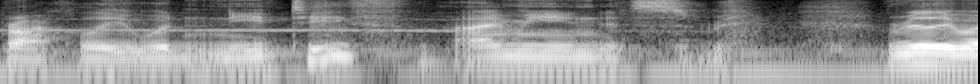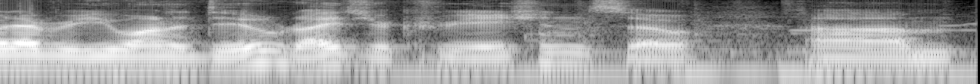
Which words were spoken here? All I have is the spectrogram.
broccoli wouldn't need teeth. I mean, it's really whatever you want to do, right? It's your creation, so um,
